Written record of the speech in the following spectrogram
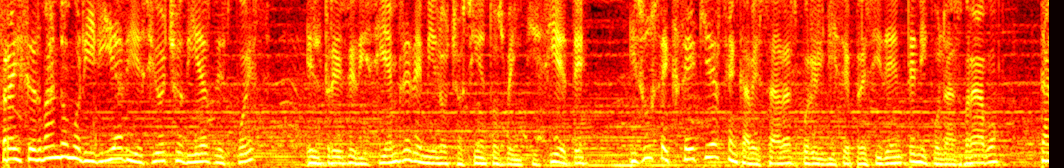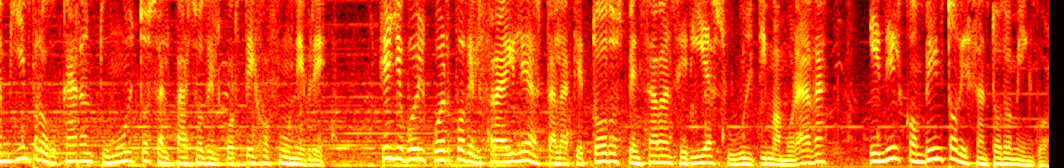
Fray Servando moriría 18 días después, el 3 de diciembre de 1827, y sus exequias, encabezadas por el vicepresidente Nicolás Bravo, también provocaron tumultos al paso del cortejo fúnebre, que llevó el cuerpo del fraile hasta la que todos pensaban sería su última morada, en el convento de Santo Domingo.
